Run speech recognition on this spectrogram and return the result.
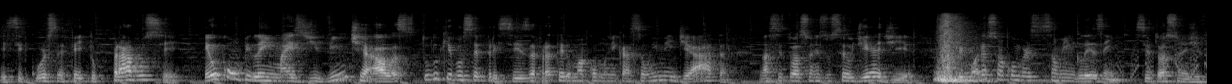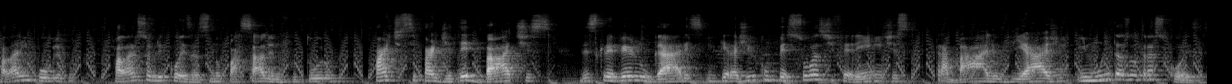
Esse curso é feito para você. Eu compilei em mais de 20 aulas tudo o que você precisa para ter uma comunicação imediata nas situações do seu dia a dia. Aprimore a sua conversação em inglês em situações de falar em público, falar sobre coisas no passado e no futuro, participar de debates, descrever lugares, interagir com pessoas diferentes, trabalho, viagem e muitas outras coisas.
